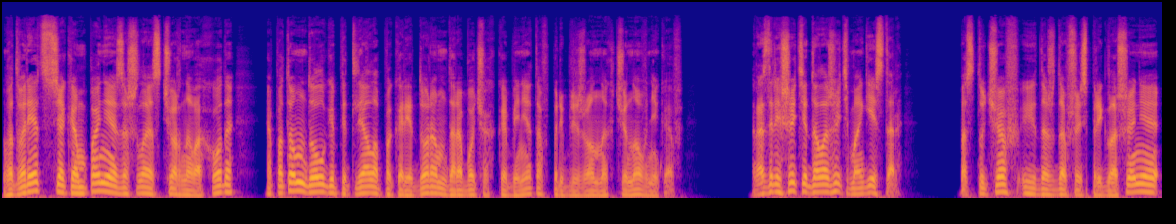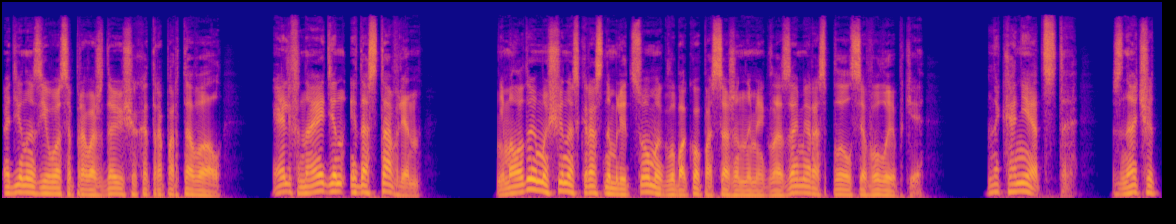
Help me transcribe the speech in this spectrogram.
Во дворец вся компания зашла с черного хода, а потом долго петляла по коридорам до рабочих кабинетов приближенных чиновников. «Разрешите доложить, магистр?» Постучав и дождавшись приглашения, один из его сопровождающих отрапортовал. «Эльф найден и доставлен». Немолодой мужчина с красным лицом и глубоко посаженными глазами расплылся в улыбке. «Наконец-то! Значит,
